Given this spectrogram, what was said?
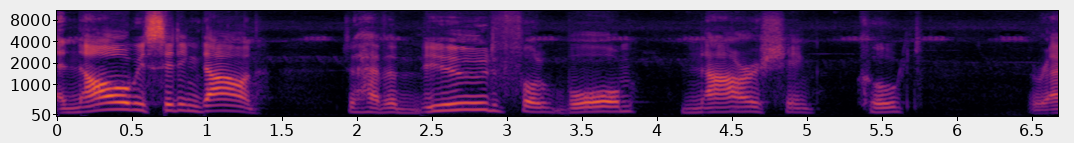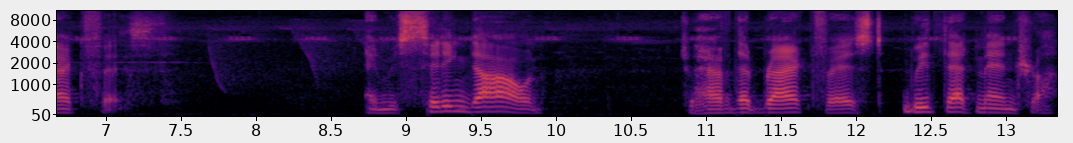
And now we're sitting down to have a beautiful, warm, nourishing, cooked breakfast. And we're sitting down to have that breakfast with that mantra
